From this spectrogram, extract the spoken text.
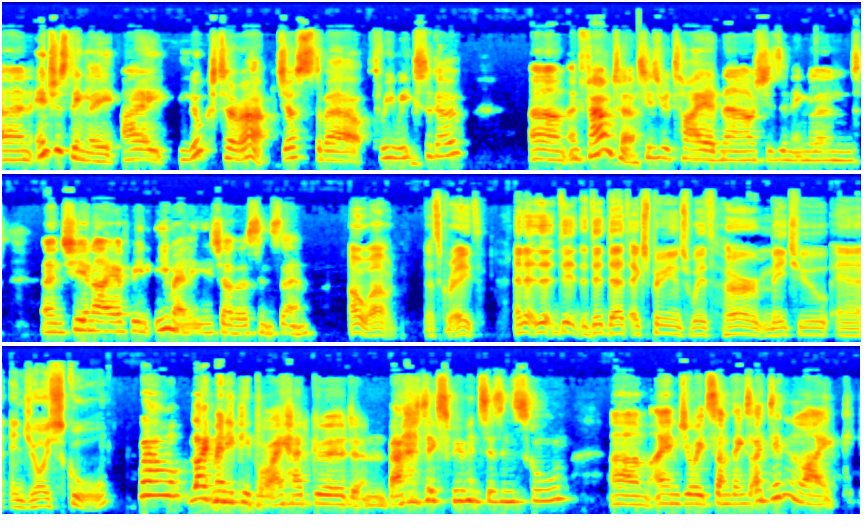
And interestingly, I looked her up just about three weeks ago um, and found her. She's retired now, she's in England, and she and I have been emailing each other since then. Oh, wow, that's great. And uh, did, did that experience with her made you uh, enjoy school? Well, like many people, I had good and bad experiences in school. Um, I enjoyed some things. I didn't like,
